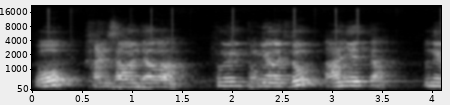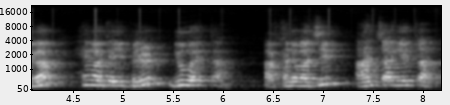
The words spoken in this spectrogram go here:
또 간사한 자와 동행, 동행하지도 아니했다. 또 내가 행악자 집회를 미워했다. 악한 자와 같이 앉지 아니했다.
